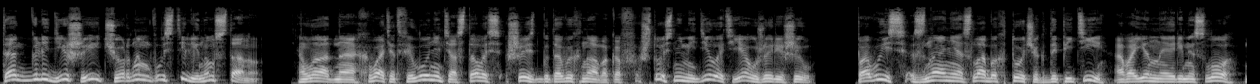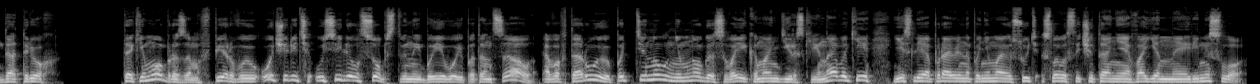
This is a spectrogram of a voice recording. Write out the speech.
Так, глядишь, и черным властелином стану. Ладно, хватит филонить, осталось шесть бытовых навыков. Что с ними делать, я уже решил. Повысь знания слабых точек до пяти, а военное ремесло до трех. Таким образом, в первую очередь усилил собственный боевой потенциал, а во вторую подтянул немного свои командирские навыки, если я правильно понимаю суть словосочетания «военное ремесло».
